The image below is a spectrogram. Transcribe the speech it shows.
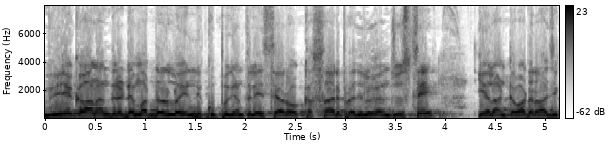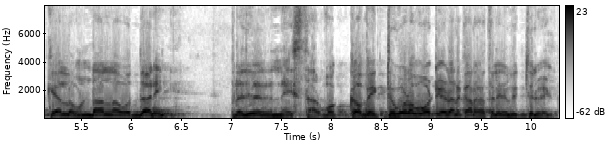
వివేకానంద రెడ్డి మర్డర్లో ఎన్ని కుప్పిగంతులు వేశారో ఒక్కసారి ప్రజలు కానీ చూస్తే ఇలాంటి వాడు రాజకీయాల్లో ఉండాలన్నా వద్దని ప్రజలే నిర్ణయిస్తారు. ఒక్క వ్యక్తి కూడా ఓటు వేయడానికి అర్హత లేని వ్యక్తులు వీళ్ళు.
